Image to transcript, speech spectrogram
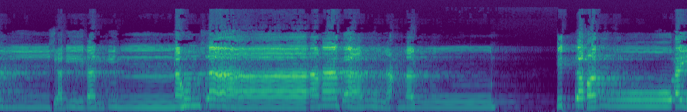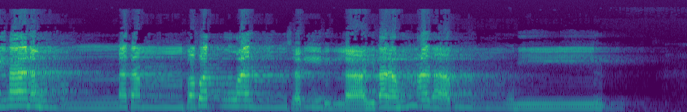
شديدا إنهم ساء ما كانوا يعملون. اتخذوا أيمانهم سنة فصدوا عن سبيل الله فلهم عذاب مهين.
